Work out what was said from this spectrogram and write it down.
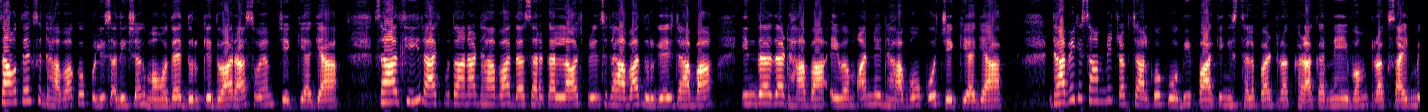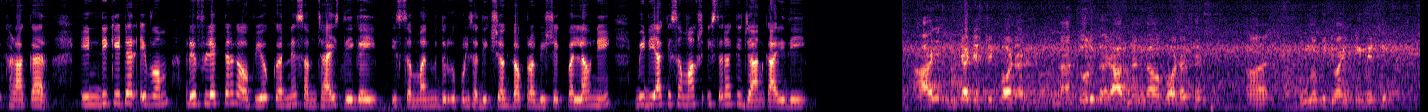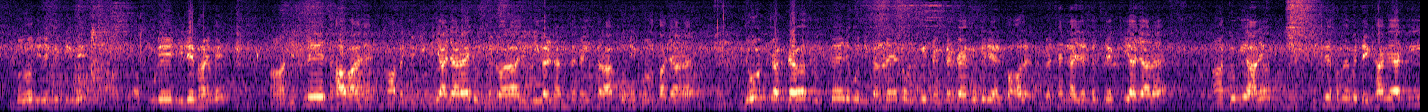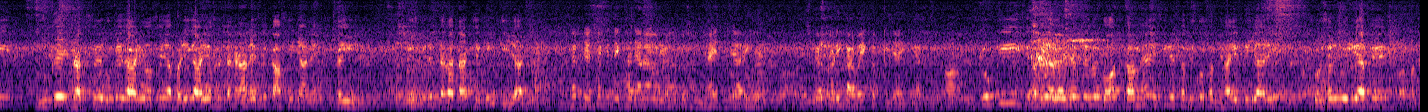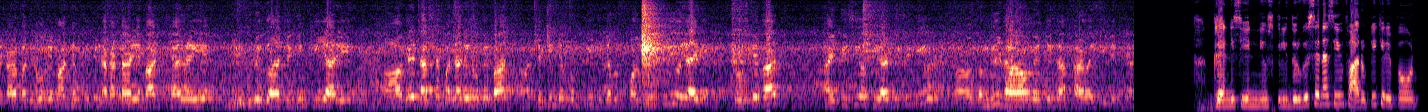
साउथ एक्स ढाबा को पुलिस अधीक्षक महोदय दुर्ग के द्वारा स्वयं चेक किया गया। साथ ही Rajputana Dhaba, the Circle Lodge, Prince Dhaba, Durgesh Dhaba Inder Dhaba एवं अन्य ढाबों को चेक किया गया। ढाबे के सामने ट्रक चालकों को भी पार्किंग स्थल पर ट्रक खड़ा करने एवं ट्रक साइड में खड़ा कर इंडिकेटर एवं रिफ्लेक्टर का उपयोग करने समझाइश दी गई। इस संबंध में दुर्ग पुलिस अधीक्षक डॉक्टर अभिषेक पल्लव ने मीडिया के समक्ष इस तरह की जानकारी दी। आज inter district border Durg, Rajnandgaon border से दोनों की ज्वाइंट टीमें थी। दोनों ज़िले की टीमें पूरे ज़िले भर में जितने ढाबा हैं वहाँ पे चेकिंग किया जा रहा है तो उनके द्वारा इलीगल ढंग से कहीं शराब तो नहीं खोलता जा रहा है। जो ट्रक ड्राइवर रुकते हैं, जब वो निकल रहे हैं तो उनकी ड्रिंकर ड्राइविंग के लिए अल्कोहल ब्रेथ एनालाइजर से चेक किया जा रहा है। क्योंकि आने पिछले समय में देखा गया कि रुके ट्रक से, रुके गाड़ियों से या बड़ी गाड़ियों से टकराने से काफ़ी जाने गई हैं। तो इसके लिए लगातार चेकिंग की जा रही है। सर जैसा कि देखा जा रहा है लोगों को समझाई दी जा रही है। इस पर कड़ी कार्रवाई कब की जाएगी आगे? हाँ क्योंकि अभी अवेयरनेस लेवल बहुत कम है इसीलिए सभी को समझाई दी जा रही है। सोशल मीडिया पे और पत्रकार बंधुओं के माध्यम से भी लगातार ये बात फैल रही है कि पुलिस द्वारा चेकिंग की जा रही है। अगले 10 से 15 दिनों के बाद चेकिंग जब कंप्लीट जब कंप्लीट पूरी हो जाएगी तो उसके बाद आईपीसी और सीआरपीसी की गंभीर धाराओं में इनके खिलाफ कार्रवाई की जाएगी। ग्रैंड न्यूज़ के लिए दुर्ग से नसीम फारूकी की रिपोर्ट।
